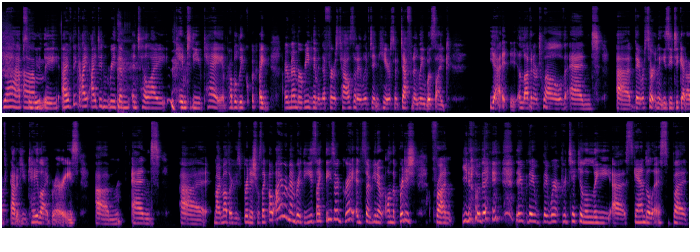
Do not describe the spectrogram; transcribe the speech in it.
Yeah, um, absolutely. Um, I think I, I didn't read them until I came to the UK, and probably I I remember reading them in the first house that I lived in here. So definitely was like yeah, 11 or 12. And uh, they were certainly easy to get out of UK libraries. Um, and uh, my mother, who's British, was like, "Oh, I remember these. Like these are great." And so, you know, on the British front, you know, they they they they weren't particularly uh, scandalous, but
